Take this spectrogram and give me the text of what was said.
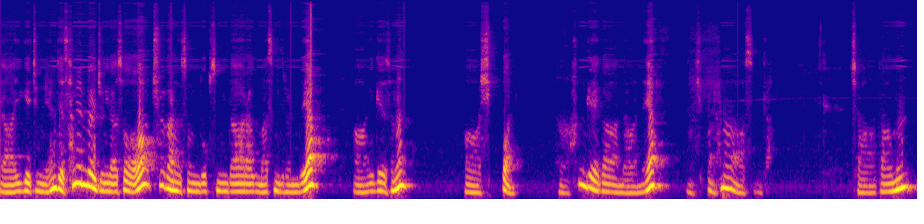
야, 이게 지금 현재 3연멸 중이라서 출 가능성이 높습니다 라고 말씀드렸는데요. 어, 여기에서는 어, 10번 어, 한 개가 나왔네요. 10번 하나 나왔습니다. 자, 다음은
